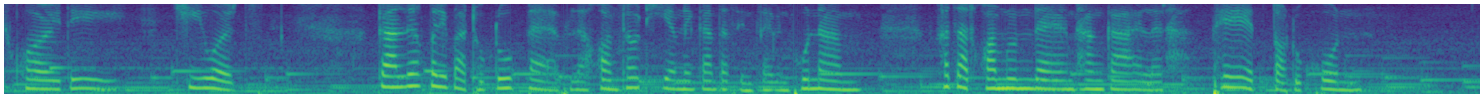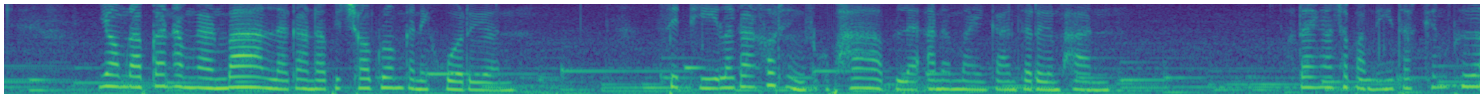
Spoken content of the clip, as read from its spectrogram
equality keywords การเลือกปฏิบัติทุกรูปแบบและความเท่าเทียมในการตัดสินใจเป็นผู้นำขจัดความรุนแรงทางกายและเพศต่อทุกคน ยอมรับการทำงานบ้านและการรับผิดชอบร่วมกันในครัวเรือน สิทธิและการเข้าถึงสุขภาพและอนามัยการเจริญพันธุ์ รายงานฉบับนี้จัดขึ้นเพื่อ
